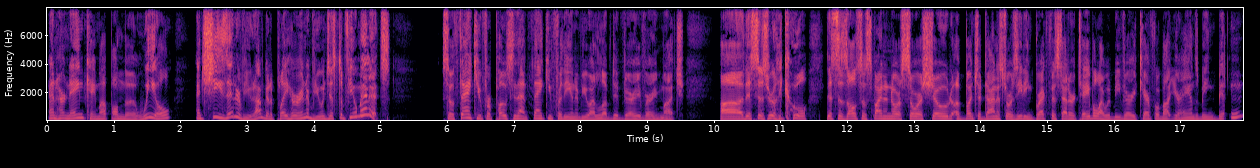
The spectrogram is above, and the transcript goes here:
and her name came up on the wheel and she's interviewed. I'm going to play her interview in just a few minutes. So thank you for posting that. Thank you for the interview. I loved it very, very much. Uh, this is really cool. This is also Spinosaurus showed a bunch of dinosaurs eating breakfast at her table. I would be very careful about your hands being bitten.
